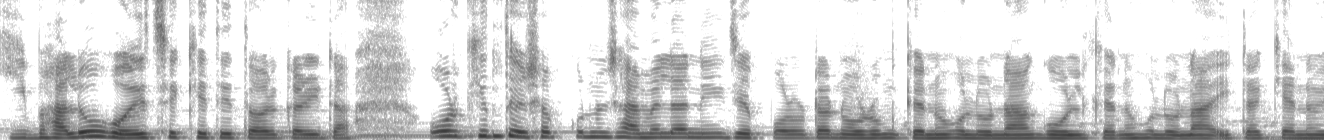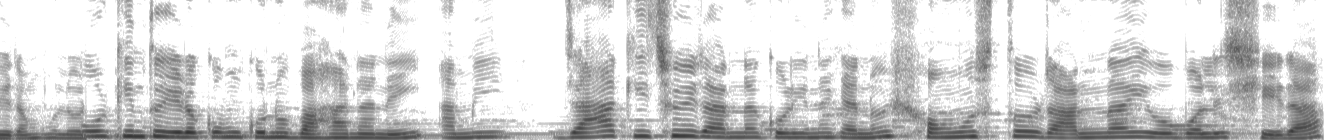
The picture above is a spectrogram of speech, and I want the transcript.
কি ভালো হয়েছে খেতে তরকারিটা। ওর কিন্তু এসব কোনো ঝামেলা নেই যে পরোটা নরম কেন হলো না, গোল কেন হলো না, এটা কেন এরম হলো। ওর কিন্তু এরকম কোনো বাহানা নেই। আমি যা কিছুই রান্না করি না কেন, সমস্ত রান্নাই ও বলে সেরা,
